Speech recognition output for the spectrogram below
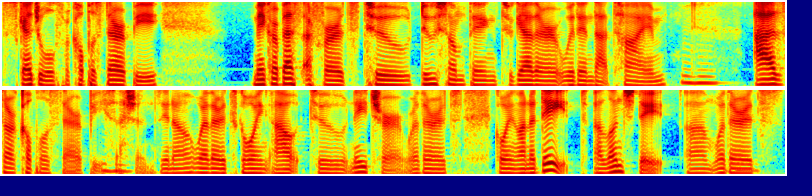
schedule for couples therapy, make our best efforts to do something together within that time mm-hmm. As our couples therapy Mhm. sessions, you know, whether it's going out to nature, whether it's going on a date, a lunch date, um, whether Mhm. it's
